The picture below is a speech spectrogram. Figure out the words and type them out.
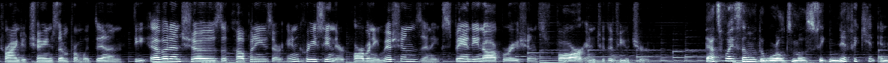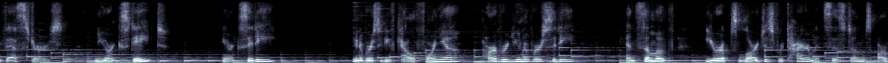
trying to change them from within, the evidence shows the companies are increasing their carbon emissions and expanding operations far into the future. That's why some of the world's most significant investors, New York State, New York City, University of California, Harvard University, and some of Europe's largest retirement systems are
